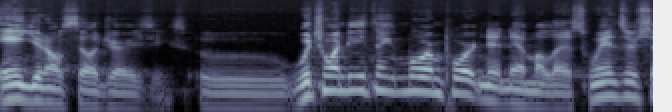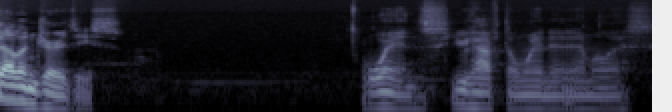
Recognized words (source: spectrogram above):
and you don't sell jerseys. Ooh. Which one do you think more important in MLS? Wins or selling jerseys? Wins. You have to win in MLS.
